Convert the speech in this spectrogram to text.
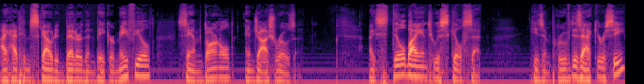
I had him scouted better than Baker Mayfield, Sam Darnold, and Josh Rosen. I still buy into his skill set. He's improved his accuracy.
